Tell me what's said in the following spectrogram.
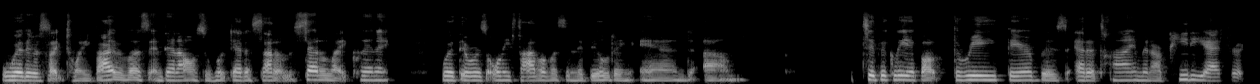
where there was like 25 of us, and then I also worked at a satellite clinic where there was only five of us in the building, and um, typically about three therapists at a time in our pediatric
